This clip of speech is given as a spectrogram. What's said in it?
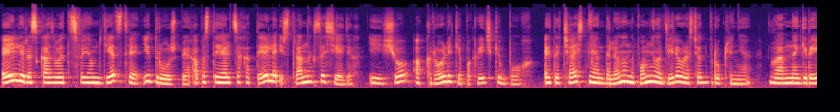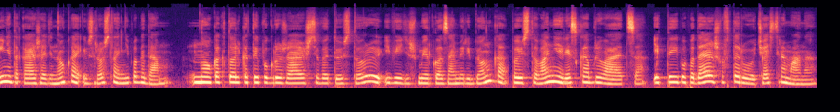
Элли рассказывает о своем детстве и дружбе, о постояльцах отеля и странных соседях, и еще о кролике по кличке Бог. Эта часть мне напомнила «Дерево растет в Бруклине». Главная героиня такая же одинокая и взрослая не по годам. Но как только ты погружаешься в эту историю и видишь мир глазами ребенка, повествование резко обрывается, и ты попадаешь во вторую часть романа.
